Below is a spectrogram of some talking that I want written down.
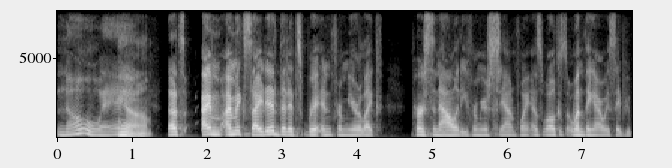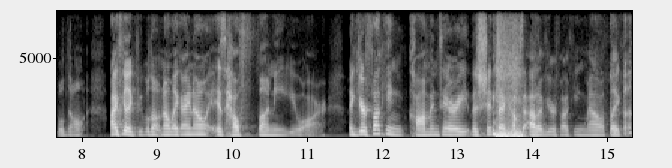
No way. Yeah. That's I'm I'm excited that it's written from your like personality, from your standpoint as well. Because one thing I always say people don't, I feel like people don't know, like I know, is how funny you are. Like your fucking commentary, the shit that comes out of your fucking mouth, like.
